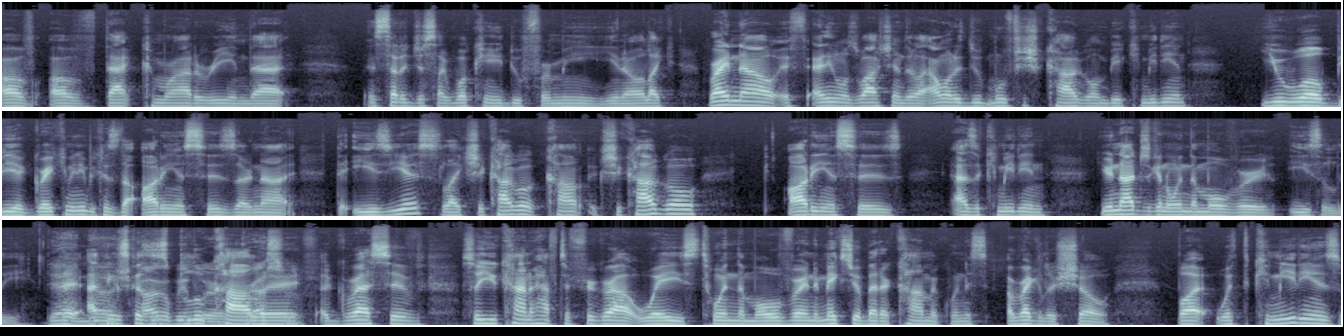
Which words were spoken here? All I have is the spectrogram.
of of that camaraderie and that instead of just like what can you do for me you know like right now if anyone's watching they're like i want to do move to chicago and be a comedian you will be a great comedian because the audiences are not the easiest like chicago com- chicago audiences as a comedian you're not just gonna win them over easily. Yeah, They- i think it's because it's blue collar aggressive. aggressive. So you kind of have to figure out ways to win them over and it makes you a better comic when it's a regular show. But with comedians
